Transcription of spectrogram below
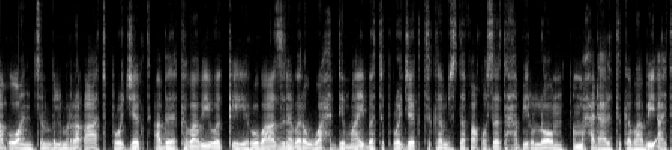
ኣብ እዋን ጽምብል ምረቓ እቲ ፕሮጀክት ኣብ ከባቢ ወቂ ዱባ ዝነበረ ዋሕዲ ማይ በቲ ፕሮጀክት ከም ዝተፋኾሰ ተሓቢሩ ኣሎ። ኣመሓዳሪ እቲ ከባቢ ኣይተ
